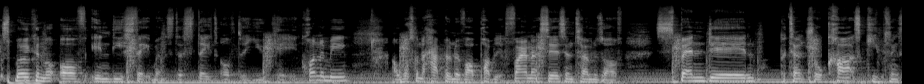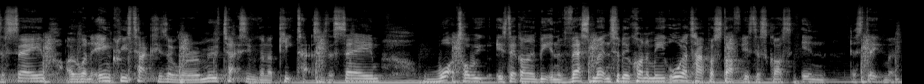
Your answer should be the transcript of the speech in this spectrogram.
spoken of in these statements? The state of the UK economy and what's going to happen with our public finances in terms of spending, potential cuts, keeping things the same. Are we going to increase taxes? Are we going to remove taxes? Are we going to keep taxes the same? What are we? Is there going to be investment into the economy? All that type of stuff is discussed in the statement.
